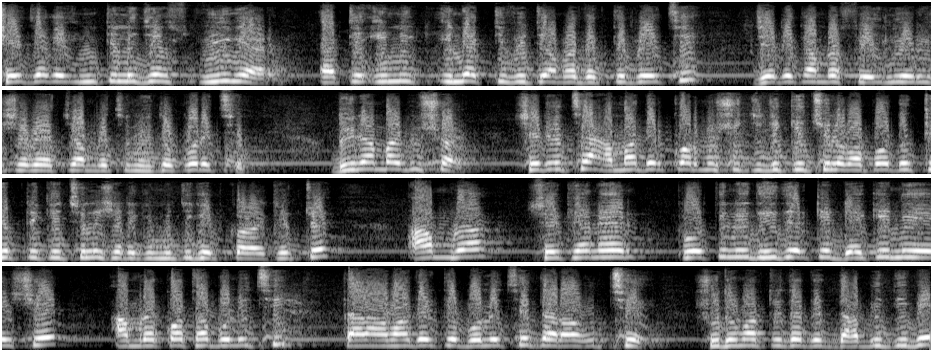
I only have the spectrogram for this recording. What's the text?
সেই জায়গায় ইন্টেলিজেন্স উইং এর একটা ইনঅ্যাক্টিভিটি আমরা দেখতে পেয়েছি, যেটাকে আমরা ফেলিয়ার হিসেবে হচ্ছে আমরা চিহ্নিত করেছি। দুই নম্বর বিষয়, সেটা হচ্ছে আমাদের কর্মসূচিটি কি ছিল বা পদক্ষেপটি কি ছিল সেটাকে মিটিগেট করার ক্ষেত্রে আমরা সেখানের প্রতিনিধিদেরকে ডেকে নিয়ে এসে আমরা কথা বলেছি। তারা আমাদেরকে বলেছে, তারা হচ্ছে শুধুমাত্র তাদের দাবি দিবে,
